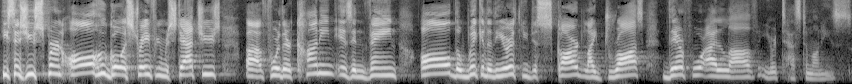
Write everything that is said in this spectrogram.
He says, You spurn all who go astray from your statutes, uh, for their cunning is in vain. All the wicked of the earth you discard like dross. Therefore, I love your testimonies.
